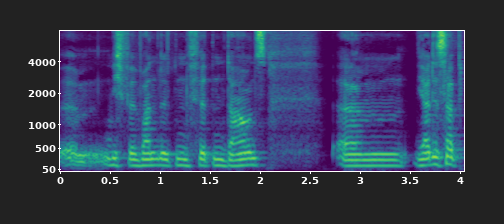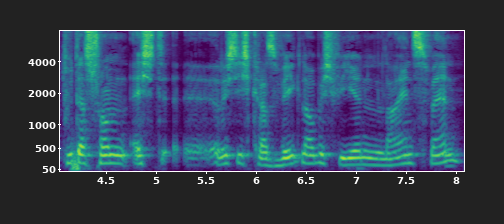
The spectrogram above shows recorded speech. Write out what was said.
ähm, nicht verwandelten vierten Downs ähm, ja, deshalb tut das schon echt äh, richtig krass weh, glaube ich, für jeden Lions-Fan.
